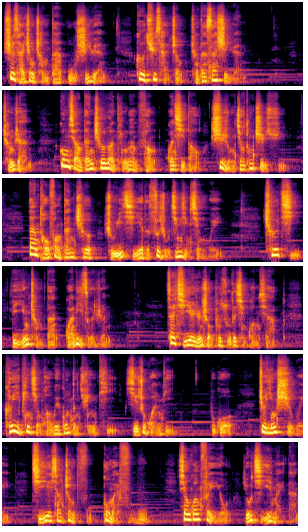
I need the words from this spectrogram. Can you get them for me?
市财政承担五十元，各区财政承担三十元。诚然，共享单车乱停乱放关系到市容交通秩序，但投放单车属于企业的自主经营行为，车企理应承担管理责任。在企业人手不足的情况下。可以聘请环卫工等群体协助管理，不过这应视为企业向政府购买服务，相关费用由企业买单。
